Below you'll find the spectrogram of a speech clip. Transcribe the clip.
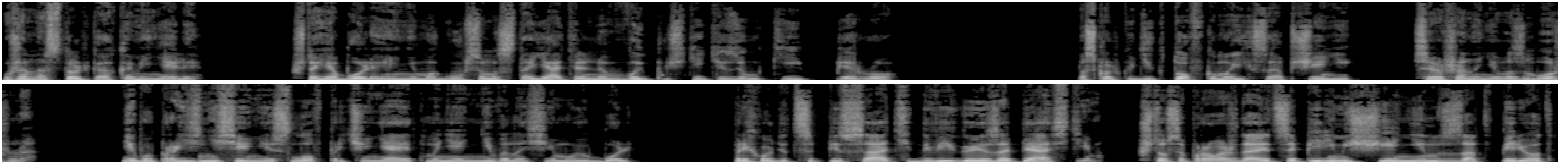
уже настолько окаменели, что я более не могу самостоятельно выпустить из руки перо. Поскольку диктовка моих сообщений совершенно невозможна, ибо произнесение слов причиняет мне невыносимую боль, приходится писать, двигая запястьем, что сопровождается перемещением взад-вперед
